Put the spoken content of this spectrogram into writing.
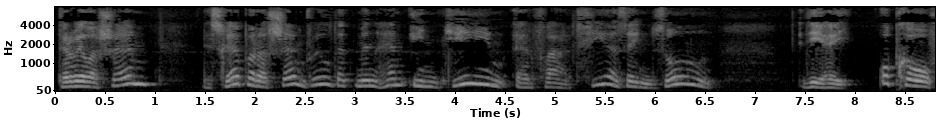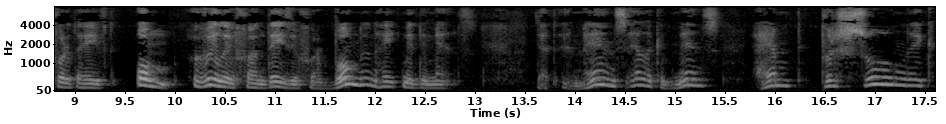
Terwijl Hashem, de schepper Hashem wil dat men hem intiem ervaart, via zijn zoon, die hij opgeofferd heeft, omwille van deze verbondenheid met de mens dat een mens, elke mens, hem persoonlijk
